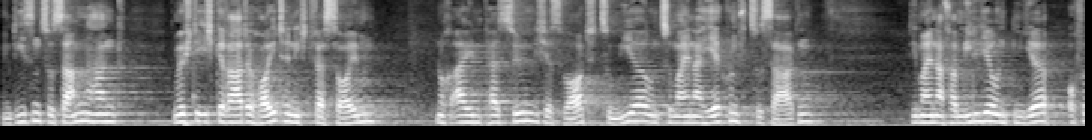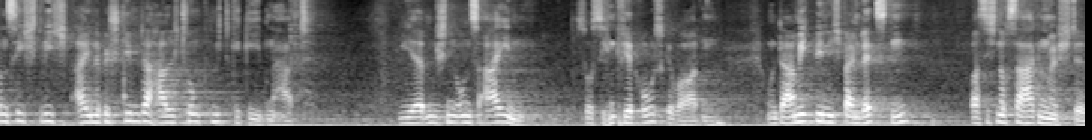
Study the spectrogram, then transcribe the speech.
In diesem Zusammenhang möchte ich gerade heute nicht versäumen, noch ein persönliches Wort zu mir und zu meiner Herkunft zu sagen, die meiner Familie und mir offensichtlich eine bestimmte Haltung mitgegeben hat. Wir mischen uns ein, so sind wir groß geworden. Und damit bin ich beim letzten, was ich noch sagen möchte.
